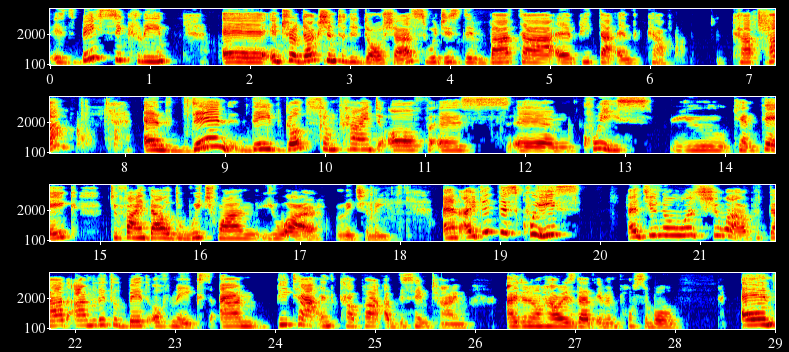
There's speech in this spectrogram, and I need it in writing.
is basically an introduction to the doshas, which is the vata, uh, pitta, and kapha. And then they've got some kind of uh, um, quiz you can take to find out which one you are, literally. And I did this quiz and you know what show up that i'm a little bit of mix i'm pitta and kapha at the same time I don't know how is that even possible. And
